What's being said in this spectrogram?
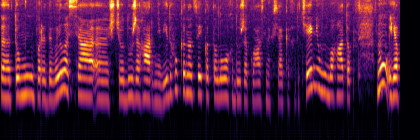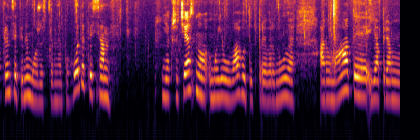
Е, Тому передивилася, е, що дуже гарні відгуки на цей каталог, дуже класних всяких речей в ньому багато. Ну, я, в принципі, не можу з цим не погодитися. Якщо чесно, мою увагу тут привернули аромати. Я прям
